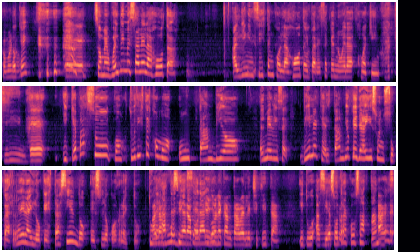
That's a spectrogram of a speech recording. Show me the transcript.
¿Cómo no? ¿Ok? Eh, so me vuelve y me sale la J. Alguien insisten con la J y parece que no era Joaquín. Joaquín. Eh, ¿Y qué pasó? Tú diste como un cambio. Él me dice, dile que el cambio que ella hizo en su carrera y lo que está haciendo es lo correcto. Tú a la dejaste de música, hacer porque algo yo le cantaba de chiquita. y tú hacías mucho. otra cosa Ah, antes.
